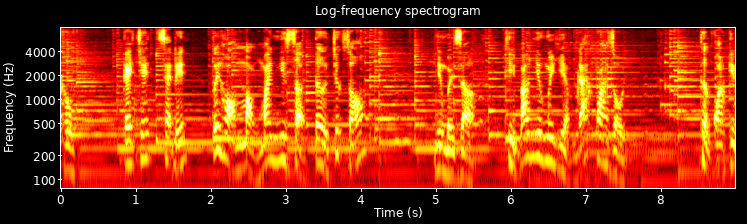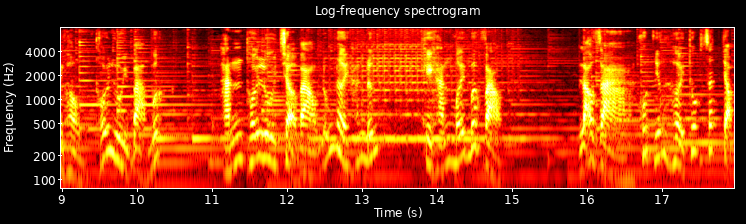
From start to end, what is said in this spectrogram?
không. Cái chết sẽ đến với họ mỏng manh như sợi tơ trước gió. Nhưng bây giờ thì bao nhiêu nguy hiểm đã qua rồi. Thượng quan Kim Hồng thối lui ba bước. Hắn thối lui trở vào đúng nơi hắn đứng. Khi hắn mới bước vào, Lão già hút những hơi thuốc rất chậm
